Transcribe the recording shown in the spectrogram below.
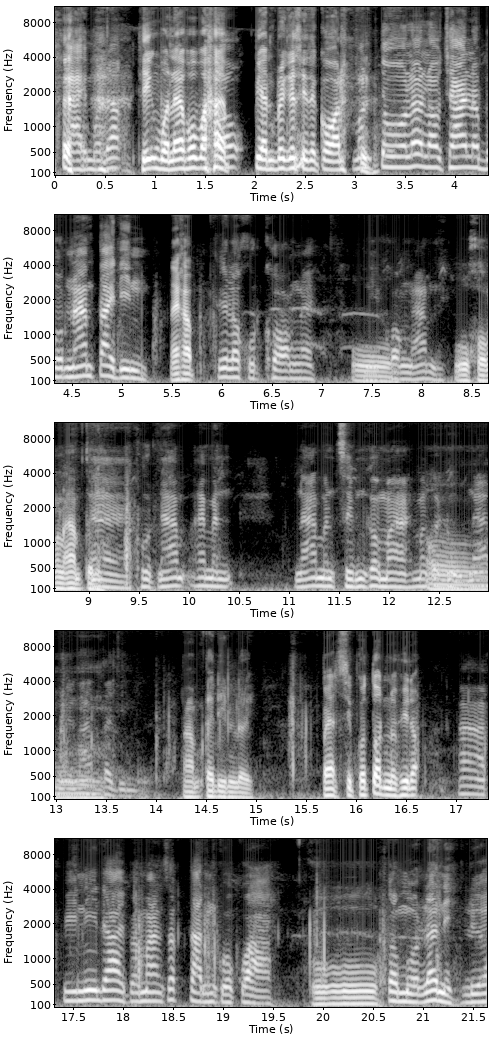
กจ่ายหมดแล้ว ทิ้งหมดแล้วเพราะว่าเรา เปลี่ยนเป็นเกษตรกรมันโตแล้วเราใช้ระบบน้ำใต้ดิน นะครับ คือเราขุดคลองไงโอ้นี่คลองน้ำนี่โอ้คลองน้ำตัวนี้ อ่าขุดน้ำให้มันน้ำมันซึมเข้ามา มันก็อ๋อดูดน้ำในน้ำใต้ดิน น้ำใต้ดินเลยแปดสิบกว่าต้นนะพี่เนาะอ่า ปีนี้ได้ประมาณสักตันกว่าโอ้ ๆก็หมดแล้วนี่ เหลือ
